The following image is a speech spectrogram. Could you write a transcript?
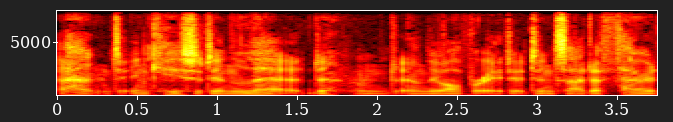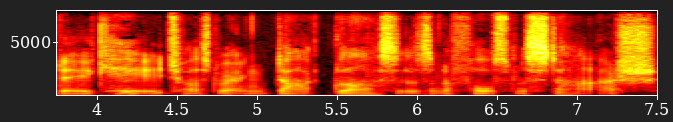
And encase it in lead, and only operate it inside a Faraday cage whilst wearing dark glasses and a false moustache.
